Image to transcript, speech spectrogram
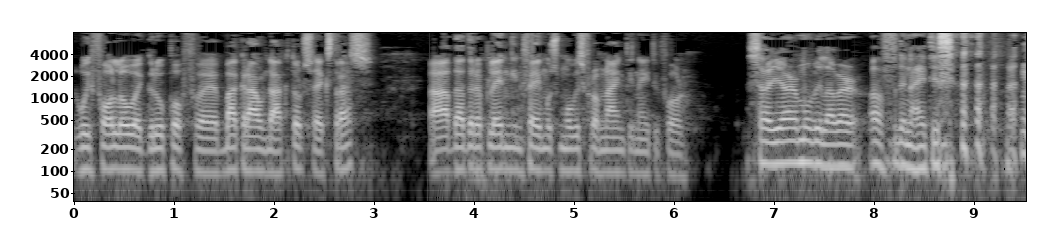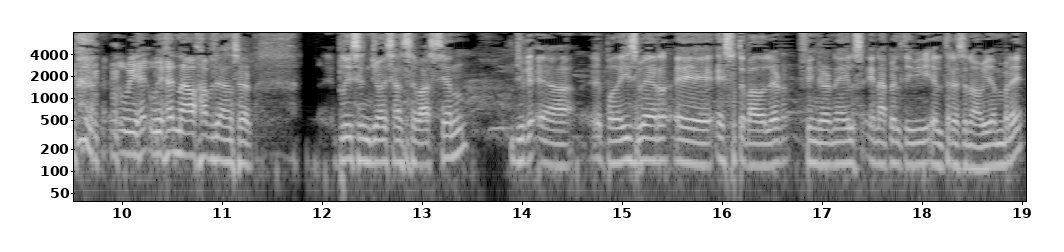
we follow a group of uh, background actors, extras, uh, that are playing in famous movies from 1984. So you're a movie lover of the 90s. we, we now have the answer. Please enjoy San Sebastian. You, uh, podéis ver eh, Esto te va a doler, Fingernails, en Apple TV el 3 de noviembre.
